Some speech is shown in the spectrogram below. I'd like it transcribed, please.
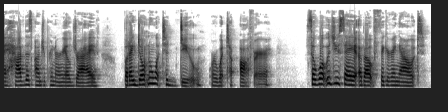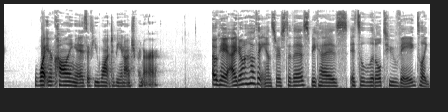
I have this entrepreneurial drive, but I don't know what to do or what to offer. So, what would you say about figuring out what your calling is if you want to be an entrepreneur? Okay, I don't have the answers to this because it's a little too vague to like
